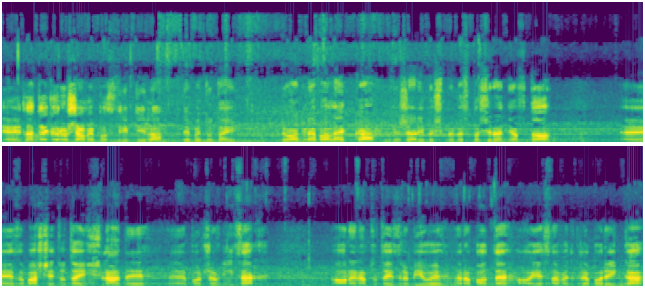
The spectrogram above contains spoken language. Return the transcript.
E, Dlatego ruszamy po striptila. Gdyby tutaj była gleba lekka, wjeżdżalibyśmy bezpośrednio w to. E, Zobaczcie tutaj ślady e, po drzewnicach. One nam tutaj zrobiły robotę. O, jest nawet gleboryjka.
